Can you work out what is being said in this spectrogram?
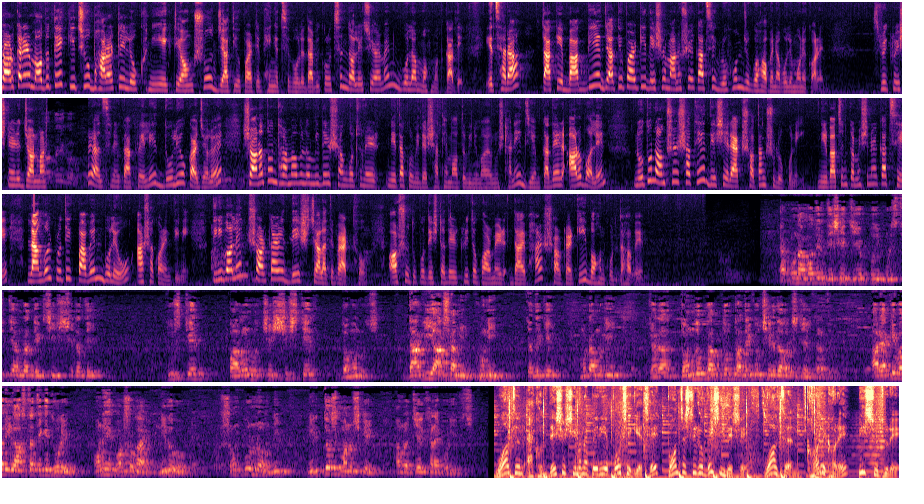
সরকারের মদতে কিছু ভাড়াটে লোক নিয়ে একটি অংশ জাতীয় পার্টি ভেঙেছে বলে দাবি করেছেন দলের চেয়ারম্যান গোলাম মোহাম্মদ কাদের। এছাড়া তাকে বাদ দিয়ে জাতীয় পার্টি দেশের মানুষের কাছে গ্রহণযোগ্য হবে না বলে মনে করেন। শ্রীকৃষ্ণের জন্মাষ্টমী রাজধানীর কাকরাইলে দলীয় কার্যালয়ে সনাতন ধর্মাবলম্বীদের সংগঠনের নেতাকর্মীদের সাথে মতবিনিময় অনুষ্ঠানে জিএম কাদের আরও বলেন, নতুন অংশের সাথে দেশের এক শতাংশ লোকও নেই। নির্বাচন কমিশনের কাছে লাঙ্গল প্রতীক পাবেন বলেও আশা করেন তিনি। তিনি বলেন সরকারের দেশ চালাতে ব্যর্থ। অসৎ উপদেষ্টাদের কৃতকর্মের দায়ভার সরকারকেই বহন করতে হবে। এখন আমাদের দেশের যে পরিস্থিতি আমরা দেখছি, সেটাতে দুষ্টের পালন হচ্ছে শিষ্টের দমন হচ্ছে। দাগি আসামি, খুনি, যাদেরকে মোটামুটি যারা দণ্ডপ্রাপ্ত তাদেরকেও ছেড়ে দেওয়া হচ্ছে জেলখানা থেকে আর একেবারেই রাস্তা থেকে ধরে অনেক অসহায়, নিরহ, সম্পূর্ণ নির্দোষ মানুষকে আমরা জেলখানায় ভরিয়ে দিচ্ছি। ওয়ালটন এখন দেশের সীমানা পেরিয়ে পৌঁছে গিয়েছে পঞ্চাশটিরও বেশি দেশে। ওয়ালটন, ঘরে ঘরে বিশ্বজুড়ে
